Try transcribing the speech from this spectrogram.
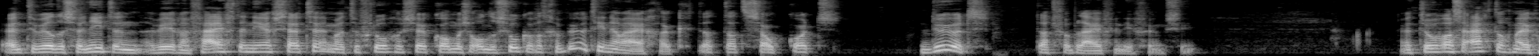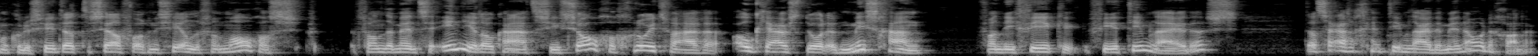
En toen wilden ze niet een, weer een vijfde neerzetten, maar toen vroegen ze, komen ze onderzoeken, wat gebeurt hier nou eigenlijk? Dat dat zo kort duurt, dat verblijf in die functie. En toen was eigenlijk toch mijn conclusie dat de zelforganiserende vermogens van de mensen in die locatie zo gegroeid waren, ook juist door het misgaan van die vier, vier teamleiders, dat ze eigenlijk geen teamleider meer nodig hadden.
